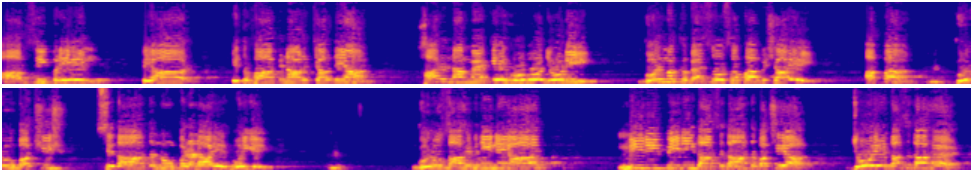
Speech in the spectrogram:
ਆਪਸੀ ਪ੍ਰੇਮ, ਪਿਆਰ ਇਤਫਾਕ ਨਾਲ ਚੱਲਦਿਆਂ ਹਰ ਨਾਮੈ ਕੇ ਹੋਵੋ ਜੋੜੀ, ਗੁਰਮੁਖ ਬੈਸੋ ਸਫਾ ਵਿਛਾਏ। ਆਪਾਂ ਗੁਰੂ ਬਖਸ਼ਿਸ਼ ਸਿਧਾਂਤ ਨੂੰ ਪ੍ਰਣਾਏ ਹੋਈਏ। ਗੁਰੂ ਸਾਹਿਬ ਜੀ ਨੇ ਆਪ ਮੀਰੀ ਪੀਰੀ ਦਾ ਸਿਧਾਂਤ ਬਖਸ਼ਿਆ, ਜੋ ਇਹ ਦੱਸਦਾ ਹੈ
